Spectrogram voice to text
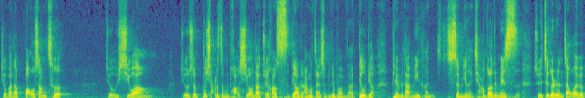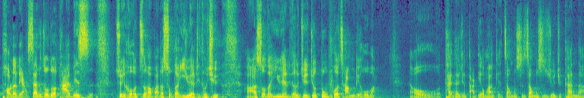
就把他抱上车，就希望。就是不晓得怎么跑，希望他最好死掉了，然后在什么地方把他丢掉。偏偏他命很，生命很强壮，就没死。所以这个人在外面跑了两三个钟头，他还没死。最后只好把他送到医院里头去，啊，送到医院里头就就渡破长流吧。然后我太太就打电话给赵牧师，赵牧师就去看他。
